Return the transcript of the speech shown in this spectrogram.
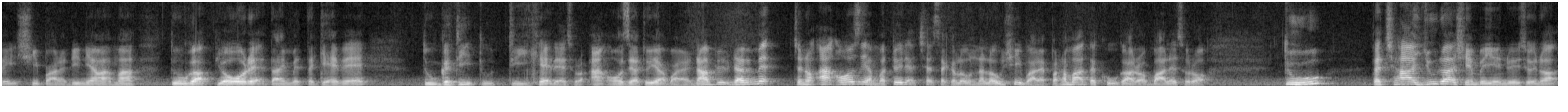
လိမ့်ရှိပါတယ်ဒီညမှာသူကပြောတဲ့အတိုင်းပဲတကယ်ပဲသူဂတိသူတီခဲ့တယ်ဆိုတော့အံ့ဩစရာတွေ့ရပါတယ်ဒါဒါပေမဲ့ကျွန်တော်အံ့ဩစရာမတွေ့တဲ့အချက်စကလုံးနှလုံးရှိပါတယ်ပထမတစ်ခုကတော့ဗာလဲဆိုတော့သူ တခြားယူဒရှင်ဘရင်တွေဆိုရင်တော့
